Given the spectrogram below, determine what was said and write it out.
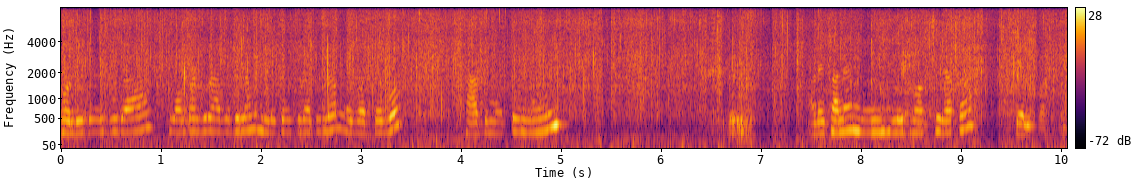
হলুদের গুঁড়া। লঙ্কার গুঁড়া আগে দিলাম, হলুদের গুঁড়া দিলাম, এবার দেবো স্বাদ মতো নুন। আর এখানে নুন, হলুদ, মাখিয়ে রাখা তেল পাতা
